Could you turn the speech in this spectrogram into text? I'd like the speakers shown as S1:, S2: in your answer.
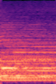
S1: you.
